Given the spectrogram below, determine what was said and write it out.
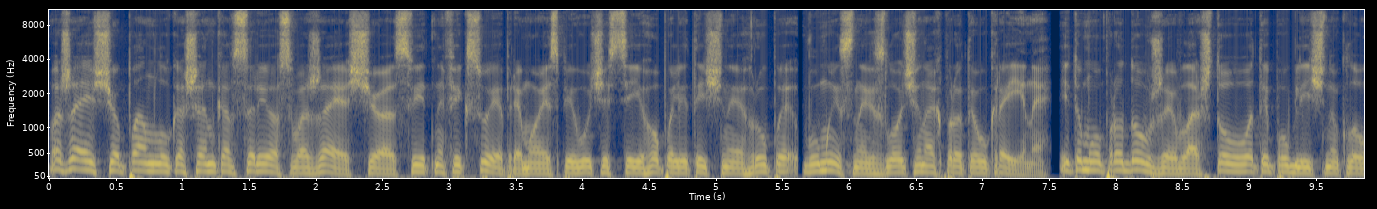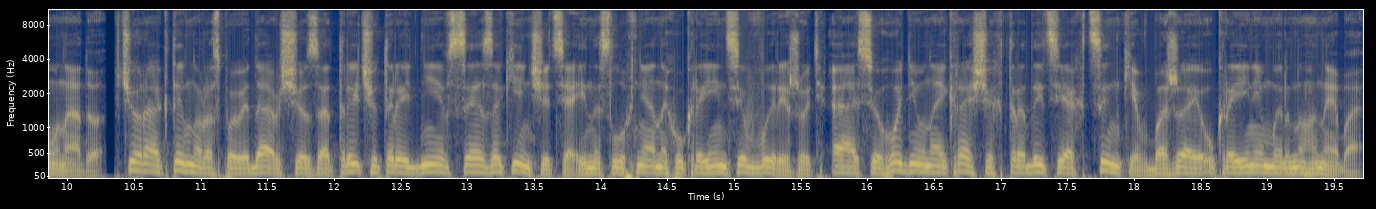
Вважає, що пан Лукашенка всерйоз вважає, що світ не фіксує прямої співучасті його політичної групи в умисних злочинах проти України і тому продовжує влаштовувати публічну клоунаду. Вчора активно розповідав, що за 3-4 дні все закінчиться і неслухняних українців виріжуть. А сьогодні у найкращих традиціях цинків бажає Україні мирного неба,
